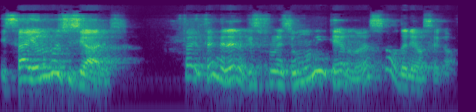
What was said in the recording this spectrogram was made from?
E saiu nos noticiários. Está tá entendendo que isso influencia o mundo inteiro, não é só o Daniel Segal.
